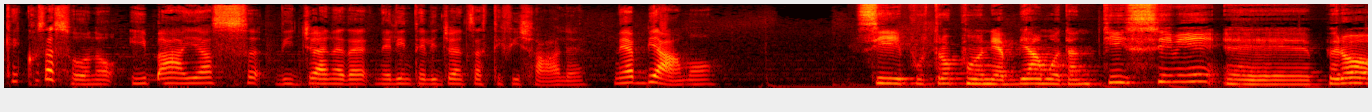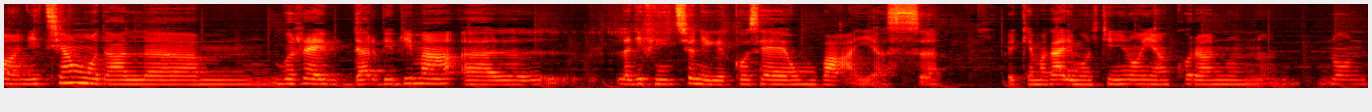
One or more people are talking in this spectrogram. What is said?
Che cosa sono i bias di genere nell'intelligenza artificiale? Ne abbiamo? Sì, purtroppo ne abbiamo tantissimi, eh, però iniziamo dal... Um, vorrei darvi prima uh, la definizione di che cos'è un bias, perché magari molti di noi ancora non, non,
